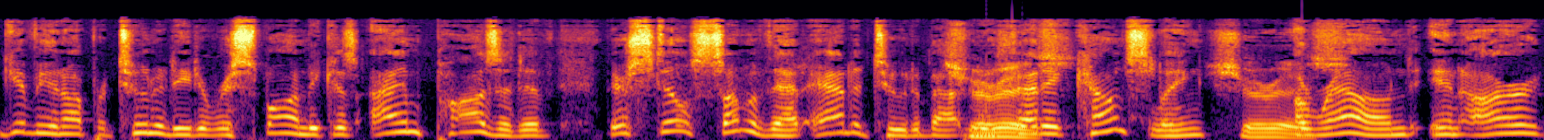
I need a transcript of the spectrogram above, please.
give you an opportunity to respond because I'm positive there's still some of that attitude about sure nouthetic is. counseling sure is. around in our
